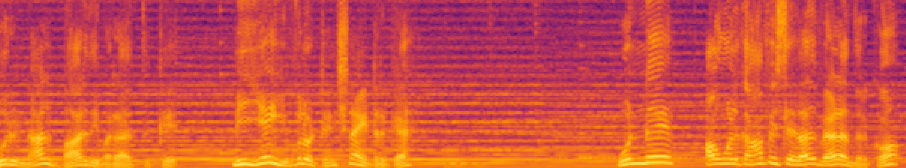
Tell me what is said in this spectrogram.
ஒரு நாள் பாரதி வராததுக்கு நீ ஏன் இவ்வளோ டென்ஷன் ஆயிட்டு இருக்க ஒண்ணு அவங்களுக்கு ஆபீஸ்ல ஏதாவது வேலை இருந்திருக்கும்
